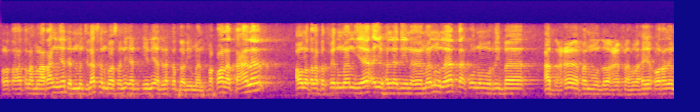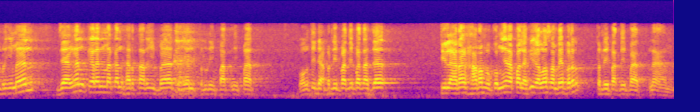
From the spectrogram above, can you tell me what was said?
Allah Taala telah melarangnya dan menjelaskan bahwasanya ini adalah kedzaliman. Faqala ta'ala Allah Taala berfirman, "Ya ayyuhalladzina amanu la taqulu riba ad'afan mudha'afah." Wahai orang yang beriman, jangan kalian makan harta riba dengan berlipat-lipat. Wong tidak berlipat-lipat aja dilarang haram hukumnya apalagi kalau sampai ber, berlipat-lipat. Naam.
